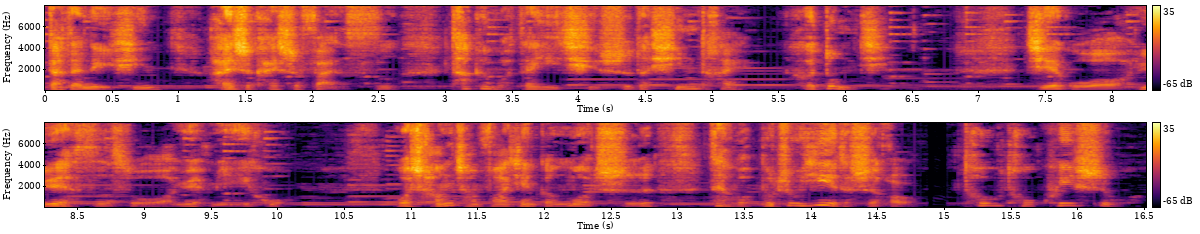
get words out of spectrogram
但在内心还是开始反思他跟我在一起时的心态和动机。结果越思索越迷惑，我常常发现耿墨池在我不注意的时候偷偷窥视我，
